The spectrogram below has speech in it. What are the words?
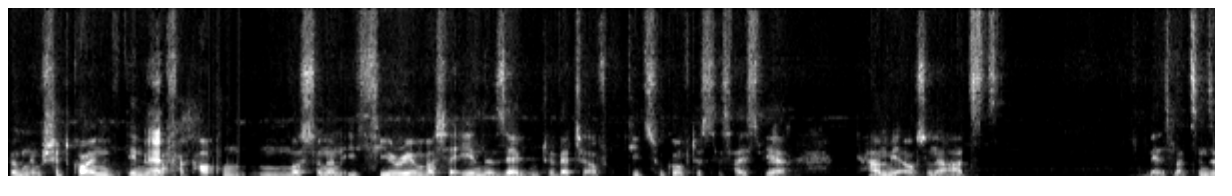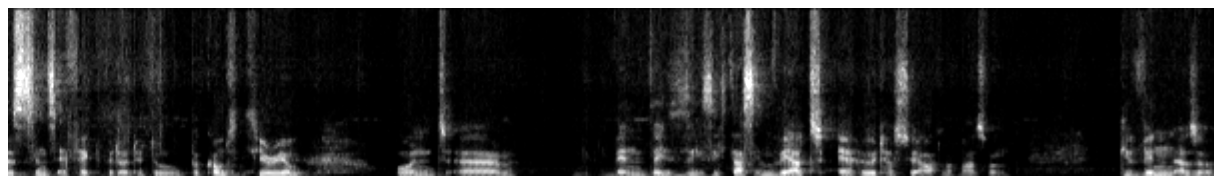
irgendeinem Shitcoin, den du ja. noch verkaufen musst, sondern Ethereum, was ja eh eine sehr gute Wette auf die Zukunft ist. Das heißt, wir haben ja auch so eine Art nenne es mal Zinseszinseffekt, bedeutet, du bekommst Ethereum und ähm, wenn sich das im Wert erhöht, hast du ja auch nochmal so einen Gewinn. Also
